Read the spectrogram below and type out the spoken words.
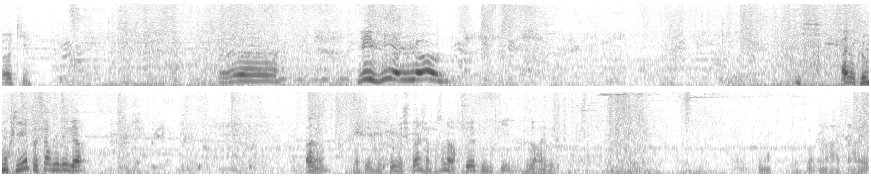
Ok. Euh, Leave me alone Ah donc le bouclier peut faire des dégâts. Ah non, ok j'ai cru mais je sais pas, j'ai l'impression d'avoir tué avec le bouclier, je dois rêver. Bon, de toute façon on l'a réparé.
